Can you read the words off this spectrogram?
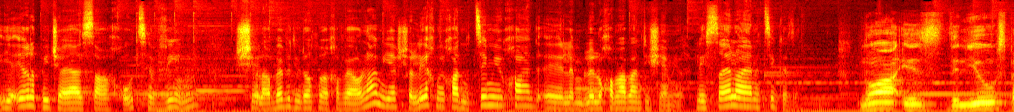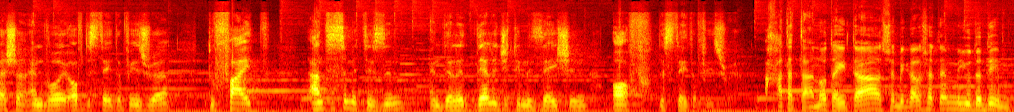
יאיר לפיד, שהיה שר החוץ, הבין שלהרבה מדינות ברחבי העולם יש שליח מיוחד, נציג מיוחד ללוחמה באנטישמיות. לישראל לא היה נציג כזה. Noah is the new special envoy of the state of Israel to fight anti-Semitism and the delegitimization of the state of Israel. אחת הטענות הייתה שבגלל שאתם מיודדים,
